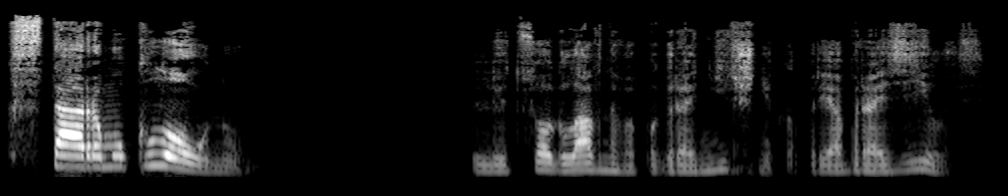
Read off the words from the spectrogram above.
к старому клоуну». Лицо главного пограничника преобразилось.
